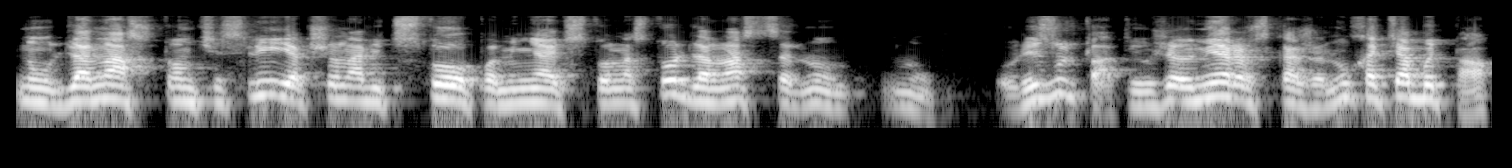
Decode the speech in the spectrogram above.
ну для нас в тому числі, якщо навіть 100 поміняють 100 на 100, для нас це ну, ну результат. І вже Умєров скаже, ну хоча б так.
